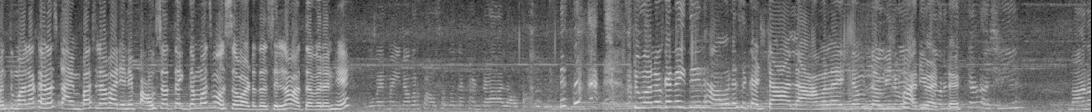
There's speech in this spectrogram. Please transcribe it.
पण तुम्हाला खरंच टाइमपासला भारी आणि पावसात तर एकदमच मस्त वाटत असेल ना वातावरण हे? महिना महिनाभर पावसाचा कंटाळा आला होता. तुम्हा लोकांना इथे राहावं असं कंटाळा आला. आम्हाला एकदम नवीन भारी वाटतं बारा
